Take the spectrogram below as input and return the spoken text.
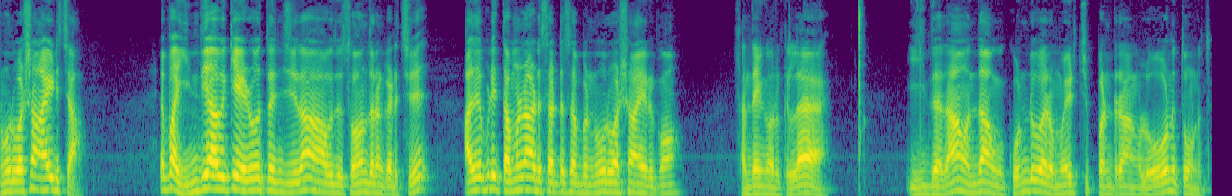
நூறு வருஷம் ஆயிடுச்சா? எப்பா இந்தியாவுக்கே எழுபத்தஞ்சு தான் ஆகுது சுதந்திரம் கிடச்சி. அது எப்படி தமிழ்நாடு சட்டசபை நூறு வருஷம் ஆயிருக்கும்? சந்தேகம் இருக்குல்ல. இதை தான் வந்து அவங்க கொண்டு வர முயற்சி பண்ணுறாங்களோன்னு தோணுது.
